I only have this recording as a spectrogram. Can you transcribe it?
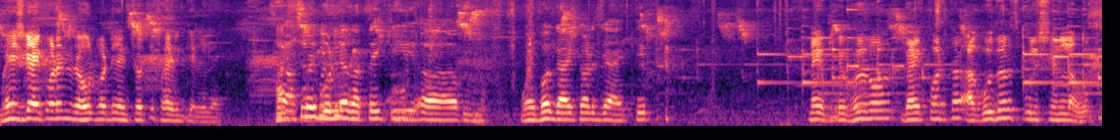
महेश गायकवाड आणि राहुल पाटील यांच्यावरती फायरिंग केलेलं आहे. असंही बोललं जातंय की वैभव गायकवाड जे आहेत ते नाही वैभवराव गायकवाड तर अगोदरच पोलीस स्टेशनला होते.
